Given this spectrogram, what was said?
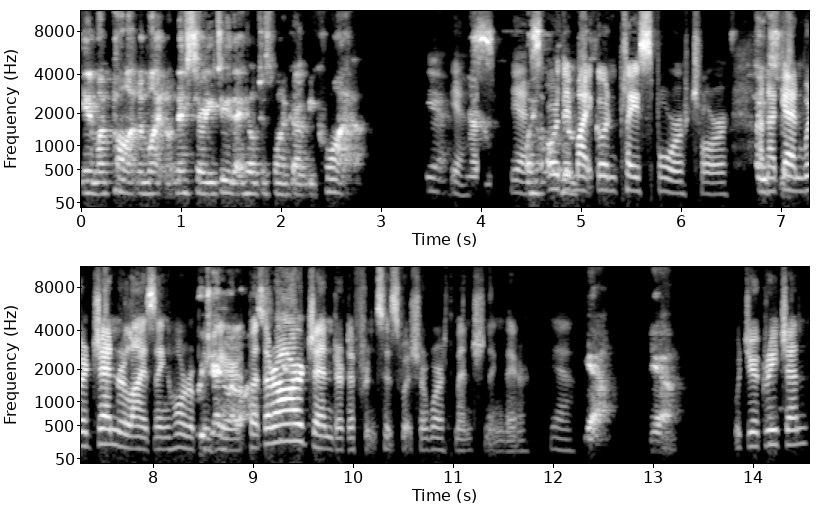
you know, my partner might not necessarily do that. He'll just want to go and be quiet. Yeah. yes, Well, yes. he'll- Or they might go and play sport, or and again, we're generalizing horribly here, but there are gender differences which are worth mentioning there. Yeah. Yeah, yeah. Would you agree, Jen?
